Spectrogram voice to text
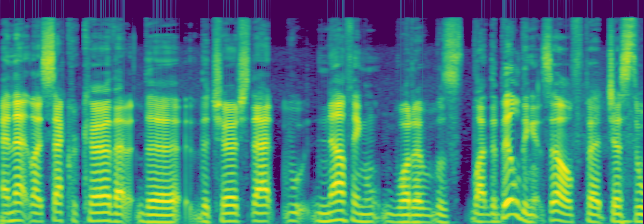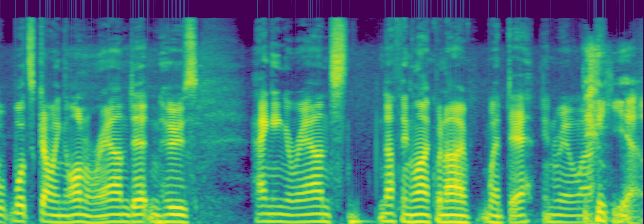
And that like Sacre Coeur, that the the church, that w- nothing what it was like the building itself, but just the, what's going on around it and who's hanging around. Nothing like when I went there in real life. yeah.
